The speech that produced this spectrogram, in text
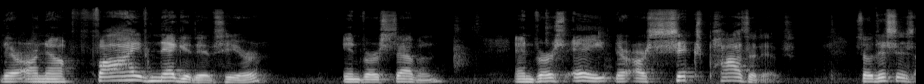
There are now five negatives here in verse 7. And verse 8, there are six positives. So this is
